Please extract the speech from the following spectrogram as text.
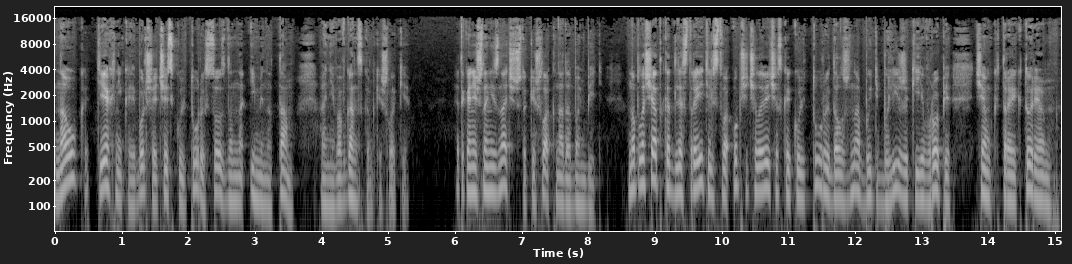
наука, техника и большая часть культуры создана именно там, а не в афганском кишлаке. Это, конечно, не значит, что кишлак надо бомбить. Но площадка для строительства общечеловеческой культуры должна быть ближе к Европе, чем к траекториям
